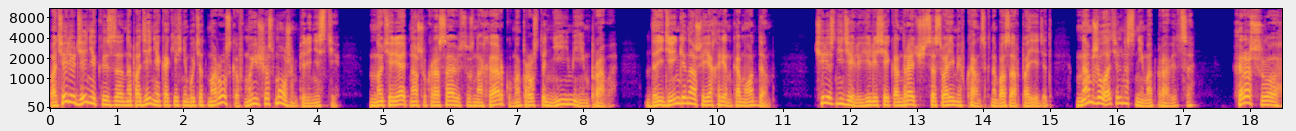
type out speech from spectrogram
Потерю денег из-за нападения каких-нибудь отморозков мы еще сможем перенести. Но терять нашу красавицу-знахарку мы просто не имеем права. Да и деньги наши я хрен кому отдам. Через неделю Елисей Кондратьевич со своими в Канск на базар поедет. Нам желательно с ним отправиться. Хорошо.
